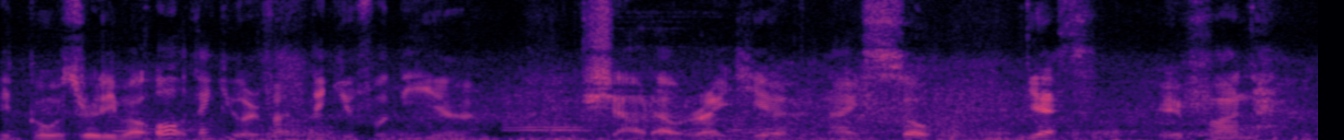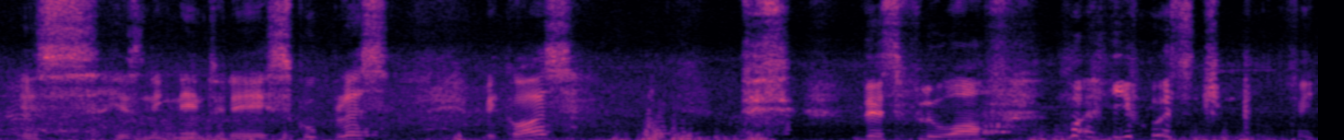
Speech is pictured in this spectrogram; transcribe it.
it goes really well. Oh thank you irfan. Thank you for the uh, shout out right here. Nice. So yes irfan is his nickname today is scoopless because this this flew off while he was driving.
